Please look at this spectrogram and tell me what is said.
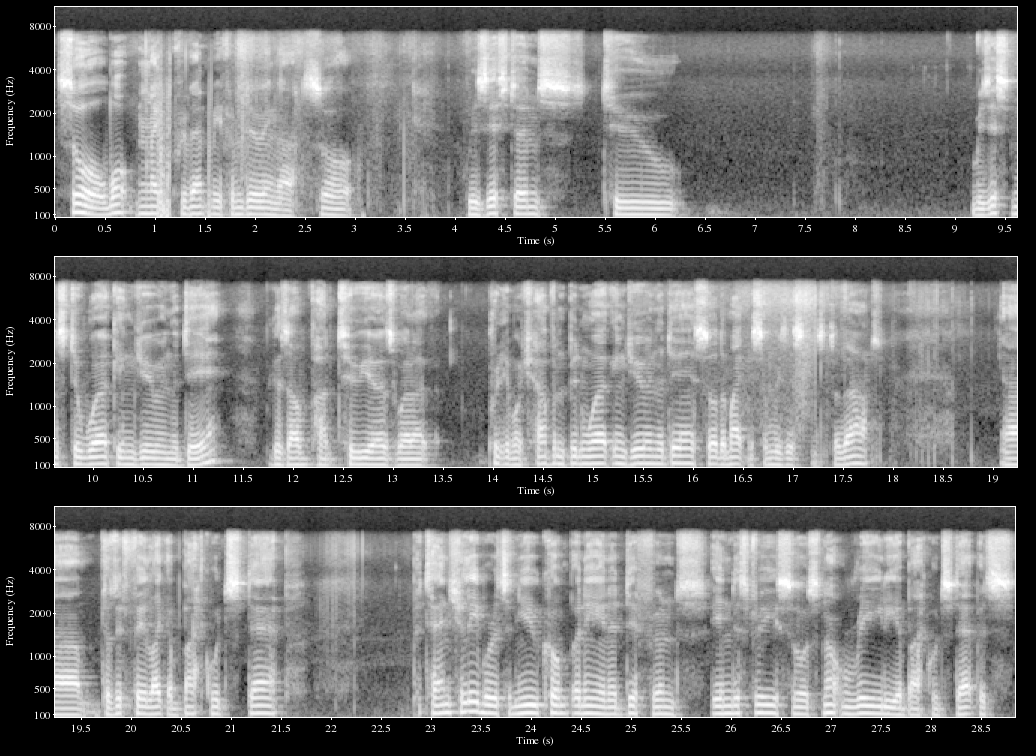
So what might prevent me from doing that? So resistance to resistance to working during the day because I've had two years where I pretty much haven't been working during the day, so there might be some resistance to that. Um, does it feel like a backward step? Potentially, but it's a new company in a different industry, so it's not really a backward step. It's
